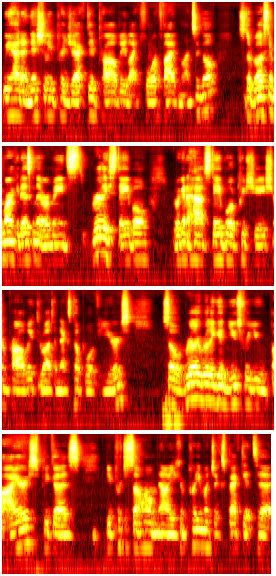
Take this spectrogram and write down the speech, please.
we had initially projected probably like four or five months ago. So the real estate market is going to remain really stable. We're going to have stable appreciation probably throughout the next couple of years. So really, really good news for you buyers because if you purchase a home now, you can pretty much expect it to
